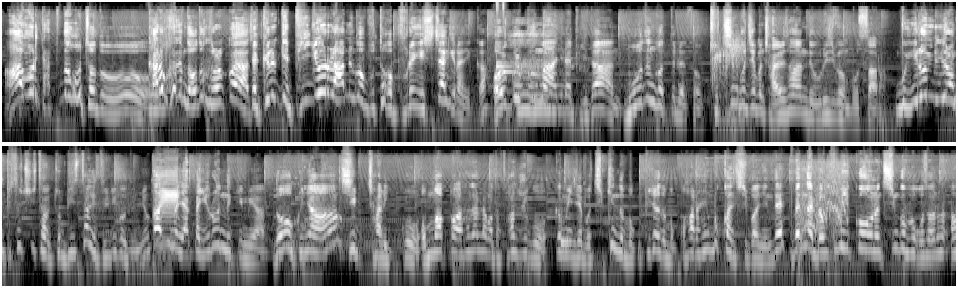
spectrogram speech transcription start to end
아무리 다 뜯어 고쳐도. 까놓고 그럼 너도 그럴 거야. 자, 그렇게 비교를 하는 것부터가 불행의 시작이라니까. 얼굴뿐만 아니라 비단 모든 것들에서 저 친구 집은 잘 사는데 우리 집은 못 살아. 뭐 이런 비교랑 솔직히 다좀 비슷하게 들리거든요. 따지면 약간 이런 느낌이야. 너 그냥 집 잘 있고 엄마 아빠가 사달라는 거다 사주고 그럼 이제 뭐 치킨도 먹고 피자도 먹고 하는 행복한 집안인데 맨날 명품 입고 오는 친구 보고서는 아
